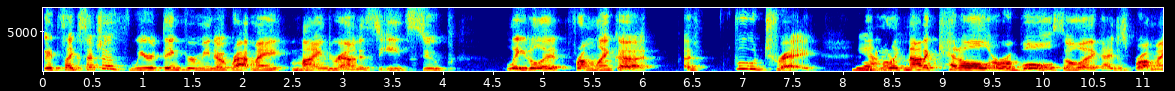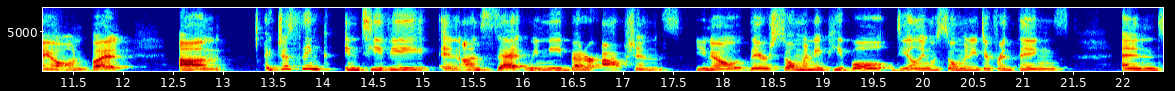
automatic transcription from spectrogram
it's like such a weird thing for me to wrap my mind around is to eat soup ladle it from like a a food tray. Yeah. you know like not a kettle or a bowl. So like i just brought my own. But um i just think in tv and on set we need better options. You know there's so many people dealing with so many different things. And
